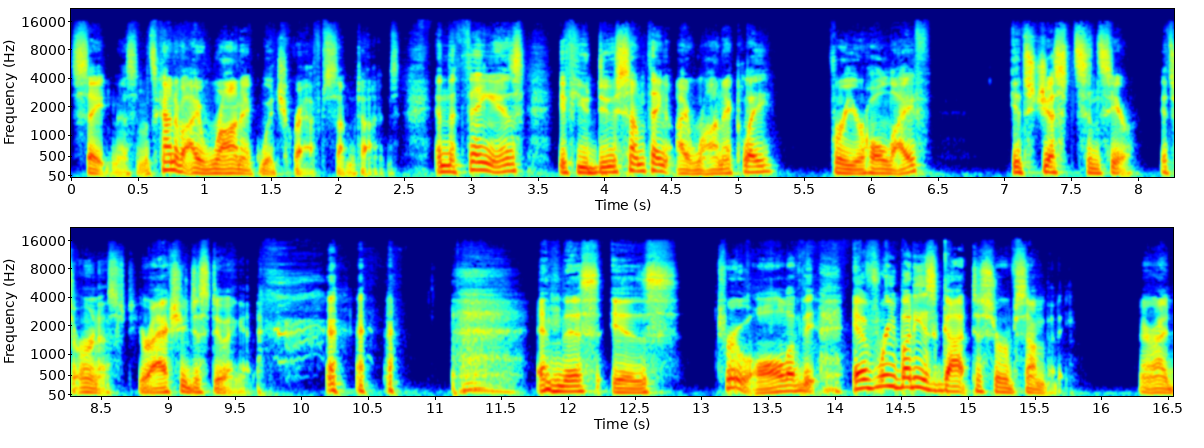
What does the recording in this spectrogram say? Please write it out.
Satanism. It's kind of ironic witchcraft sometimes. And the thing is, if you do something ironically for your whole life, it's just sincere. It's earnest. You're actually just doing it. and this is true. All of the, everybody's got to serve somebody. All right.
